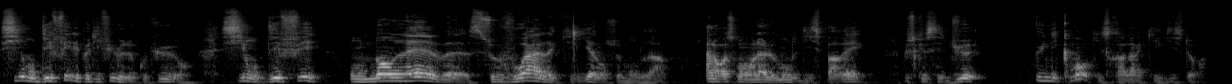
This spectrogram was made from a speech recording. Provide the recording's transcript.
Si on défait les petits fils de couture, si on défait, on enlève ce voile qu'il y a dans ce monde-là, alors à ce moment-là, le monde disparaît, puisque c'est Dieu uniquement qui sera là, qui existera.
